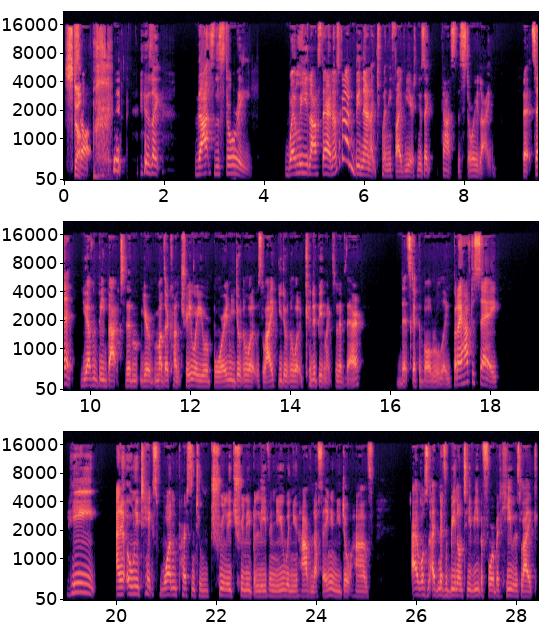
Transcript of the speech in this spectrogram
Stop. stop. he was like, that's the story. When were you last there? And I was like, I haven't been there in like 25 years. And he was like, that's the storyline. That's it. You haven't been back to the, your mother country where you were born. You don't know what it was like. You don't know what it could have been like to live there. Let's get the ball rolling. But I have to say, he and it only takes one person to truly truly believe in you when you have nothing and you don't have I wasn't, I'd never been on TV before, but he was like,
